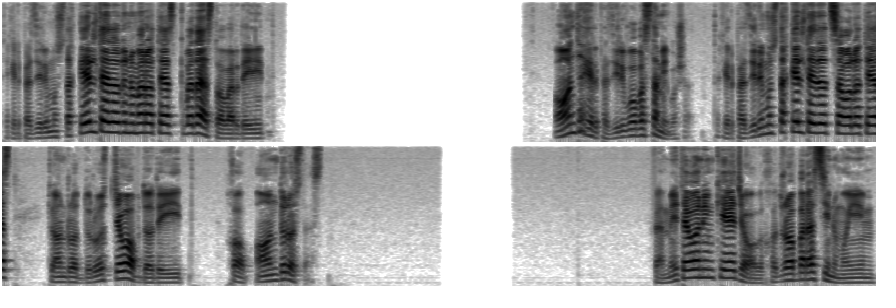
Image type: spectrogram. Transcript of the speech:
تغییر پذیر مستقل تعداد نمراتی است که به دست آورده اید آن تغییر پذیری وابسته می باشد تغییر پذیر مستقل تعداد سوالاتی است که آن را درست جواب داده اید خب آن درست است. و می توانیم که جواب خود را بررسی نماییم.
